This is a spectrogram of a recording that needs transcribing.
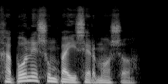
Japón es un país hermoso.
